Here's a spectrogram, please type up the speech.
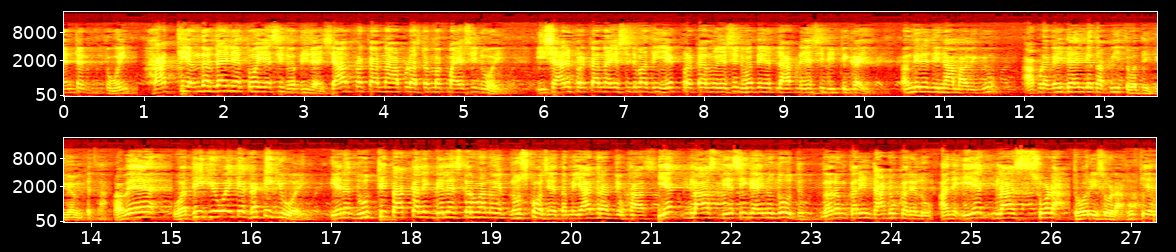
મેન્ટેન કરતું હોય. હાથથી અંદર જાય ને તો એસિડ વધી જાય. ચાર પ્રકારના આપણા સ્ટમકમાં એસિડ હોય. ઈ ચાર પ્રકારના એસિડમાંથી એક પ્રકારનું એસિડ વધે એટલે આપણે એસિડિટી કહી અંગ્રેજી નામ આવી ગયું. આપણે ગઈ ટાઈમ કેતા પિત્ત વધી ગયું એમ કેતા હવે વધી ગયું હોય કે ઘટી ગયું હોય એને દૂધથી તાત્કાલિક બેલેન્સ કરવાનો એક નુસ્ખો છે તમે યાદ રાખજો ખાસ. એક ગ્લાસ દેશી ગાયનું દૂધ ગરમ કરીને ટાઢું કરેલું અને એક ગ્લાસ સોડા ધોરી સોડા હું કે?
